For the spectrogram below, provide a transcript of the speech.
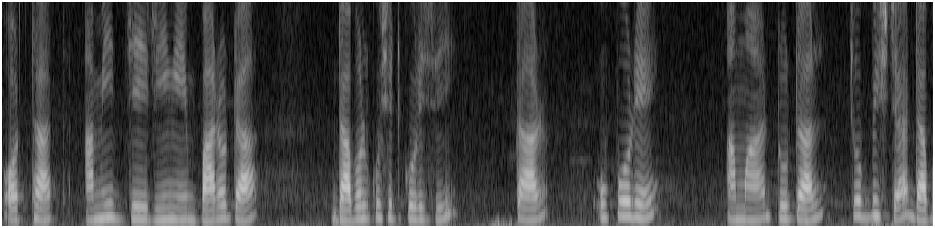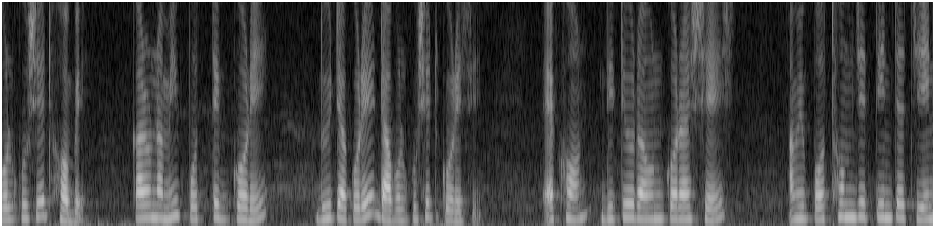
অর্থাৎ আমি যে রিংয়ে বারোটা ডাবল কুশেট করেছি, তার উপরে আমার টোটাল চব্বিশটা ডাবল কুশেট হবে। কারণ আমি প্রত্যেক গড়ে দুইটা করে ডাবল কুশেট করেছি। এখন দ্বিতীয় রাউন্ড করা শেষ। আমি প্রথম যে তিনটা চেন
